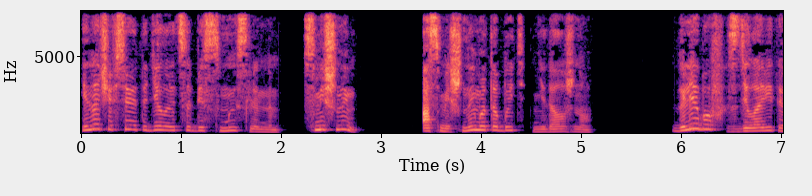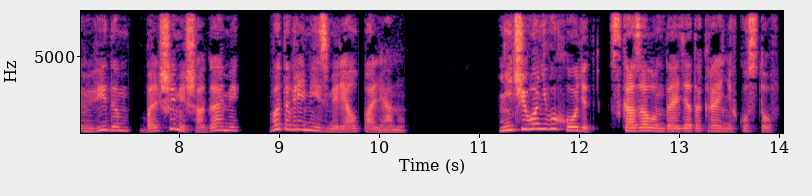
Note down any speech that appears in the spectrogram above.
иначе все это делается бессмысленным, смешным. А смешным это быть не должно. Глебов с деловитым видом, большими шагами, в это время измерял поляну. «Ничего не выходит», — сказал он, дойдя до крайних кустов.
